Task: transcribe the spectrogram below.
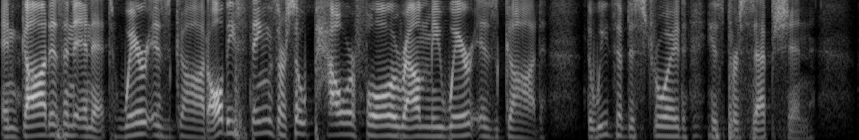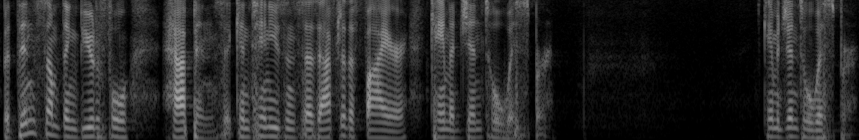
And God isn't in it. Where is God? All these things are so powerful around me. Where is God? The weeds have destroyed his perception. But then something beautiful happens. It continues and says, After the fire came a gentle whisper. Came a gentle whisper.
